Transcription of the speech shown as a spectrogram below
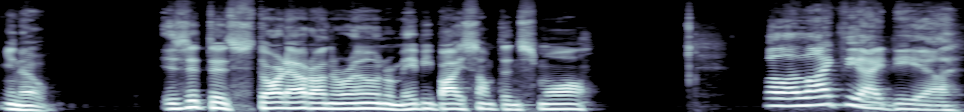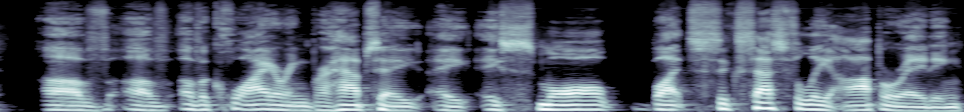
you know, is it to start out on their own, or maybe buy something small? Well, I like the idea of of of acquiring perhaps a a, a small but successfully operating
